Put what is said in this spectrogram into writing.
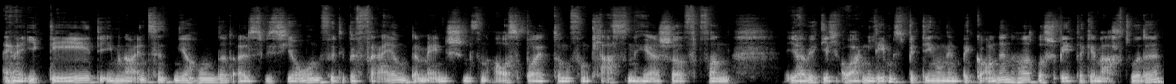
einer Idee, die im 19. Jahrhundert als Vision für die Befreiung der Menschen von Ausbeutung, von Klassenherrschaft, von ja wirklich argen Lebensbedingungen begonnen hat, was später gemacht wurde,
